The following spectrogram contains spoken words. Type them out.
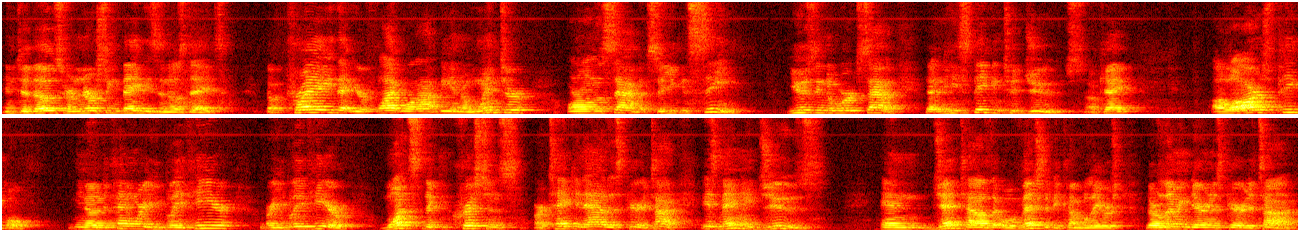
and to those who are nursing babies in those days. But pray that your flight will not be in the winter or on the Sabbath. So you can see, using the word Sabbath, that he's speaking to Jews, okay? A large people, you know, depending where you believe here or you believe here, once the Christians are taken out of this period of time, it's mainly Jews and Gentiles that will eventually become believers that are living during this period of time.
